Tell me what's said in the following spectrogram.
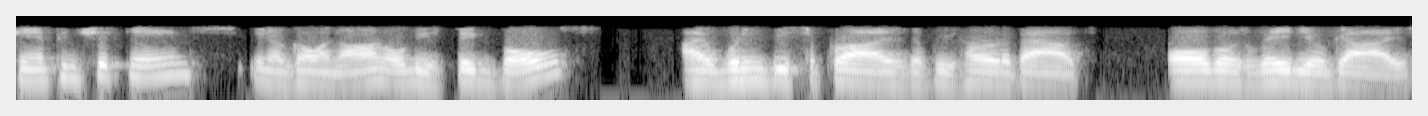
championship games, you know, going on, all these big bowls, I wouldn't be surprised if we heard about all those radio guys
